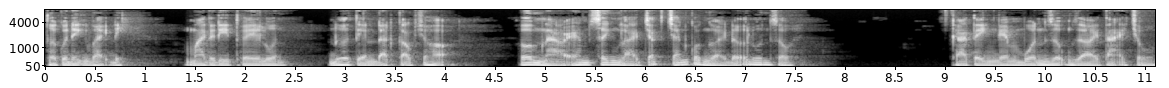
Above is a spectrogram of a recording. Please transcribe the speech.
Thôi quyết định vậy đi. Mai tôi đi thuê luôn. Đưa tiền đặt cọc cho họ. Hôm nào em sinh lại chắc chắn có người đỡ luôn rồi. Cả tình em muốn rụng rời tại chỗ.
